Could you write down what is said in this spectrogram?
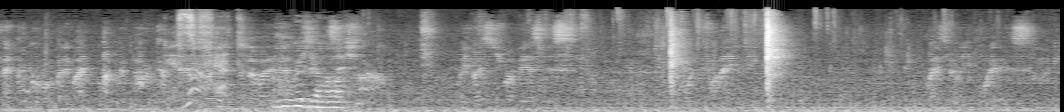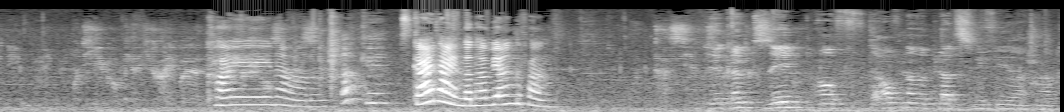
Der ist fett. Oh ja. Keine Ahnung. Okay. Skyline, wann haben wir angefangen? Ihr könnt sehen auf der Aufnahmeplatz, wie viel ihr schon habt.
